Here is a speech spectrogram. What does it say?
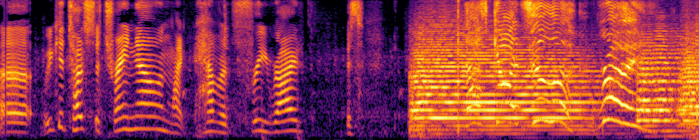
Uh, we could touch the train now and like have a free ride. It's that's Godzilla! Run!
